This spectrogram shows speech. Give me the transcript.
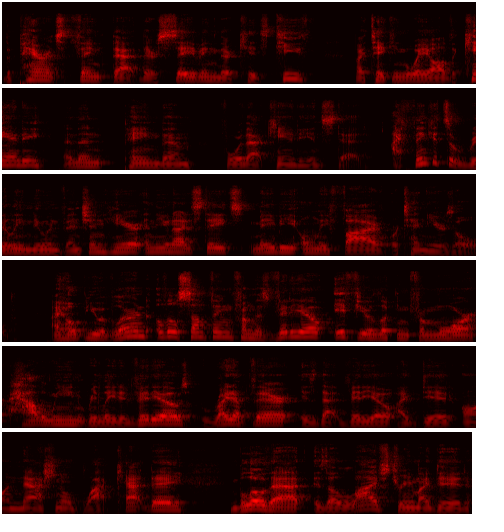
The parents think that they're saving their kids' teeth by taking away all the candy and then paying them for that candy instead. I think it's a really new invention here in the United States, maybe only five or 10 years old. I hope you have learned a little something from this video. If you're looking for more Halloween related videos, right up there is that video I did on National Black Cat Day. And below that is a live stream I did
